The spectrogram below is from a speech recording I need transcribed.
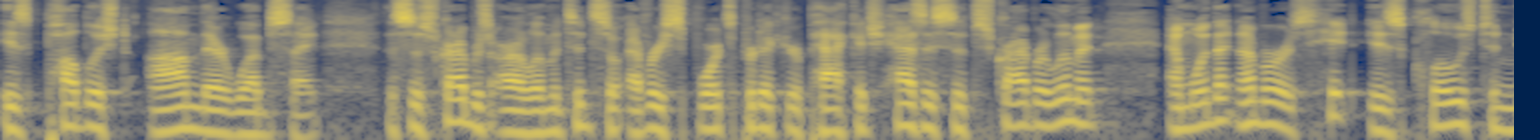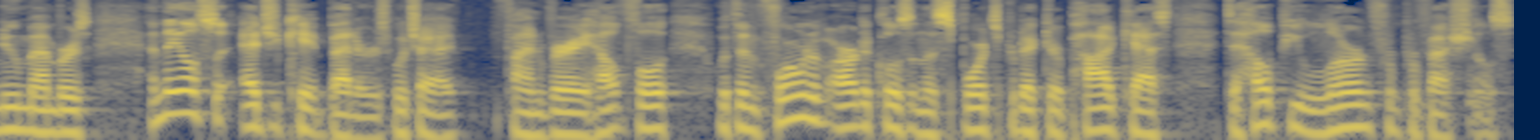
is published on their website. The subscribers are limited, so every sports predictor package has a subscriber limit, and when that number is hit, is closed to new members. And they also educate betters, which I find very helpful, with informative articles in the Sports Predictor podcast to help you learn from professionals.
